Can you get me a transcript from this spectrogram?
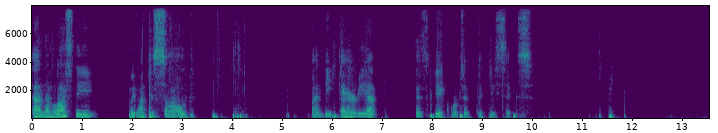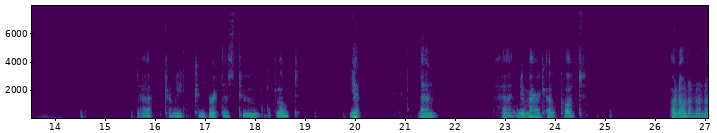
And then lastly, we want to solve when the area is equal to 56. Uh, can we convert this to float? Yeah. Then uh, numeric output. Oh, no, no, no, no,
